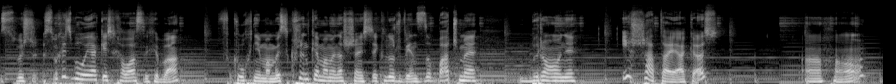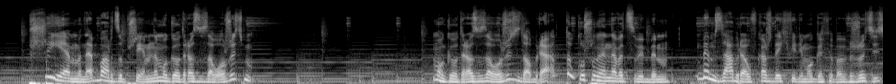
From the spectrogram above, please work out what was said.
słysz, słychać było jakieś hałasy chyba. W kuchni mamy skrzynkę, mamy na szczęście klucz, więc zobaczmy. Broń i szata jakaś. Aha. Przyjemne, bardzo przyjemne, mogę od razu założyć. Mogę od razu założyć, dobra. To koszulę nawet sobie bym, bym zabrał, w każdej chwili mogę chyba wyrzucić.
